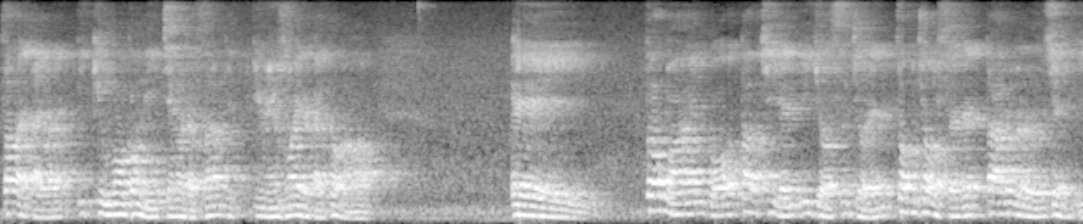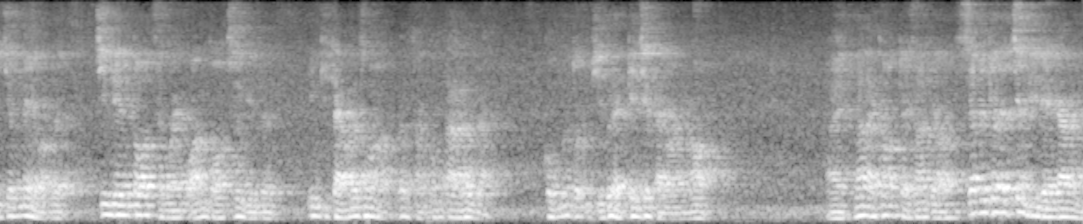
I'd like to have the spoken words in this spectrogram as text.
走来台湾，一九五九年正月十三日，阳明山就甲讲啊吼。诶，中华民国到去年一九四九年，终究随着大陆的沦陷已经灭亡了，今天都成为亡国之民了。因去台湾创啊，要反攻大陆啦。根本都毋是要来建设台湾吼，哎，咱来讲第三条，啥物叫做政治联邦呢？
